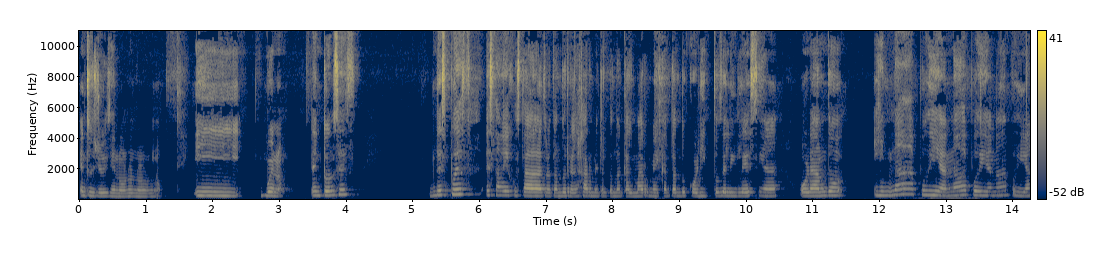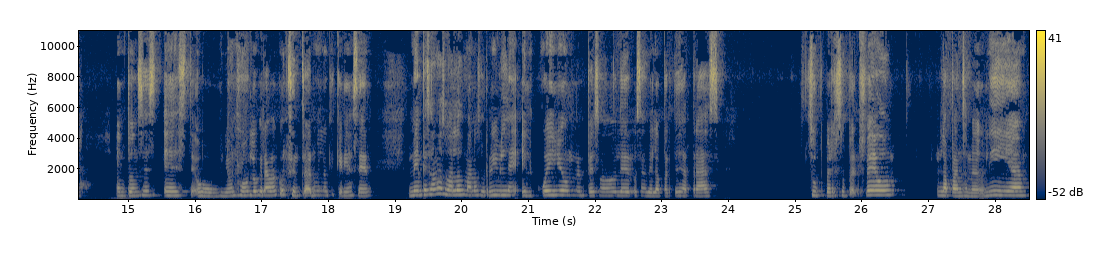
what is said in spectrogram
entonces yo decía, no, no, no, no. Y bueno, entonces después estaba ahí acostada tratando de relajarme, tratando de calmarme, cantando coritos de la iglesia, orando, y nada podía, nada podía, nada podía. Entonces, este, o yo no lograba concentrarme en lo que quería hacer me empezaron a sudar las manos horrible, el cuello me empezó a doler, o sea, de la parte de atrás, súper, súper feo, la panza me dolía,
